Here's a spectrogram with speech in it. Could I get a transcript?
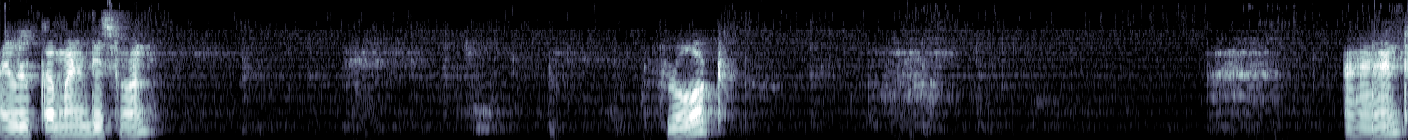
I will comment this one. Float. And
